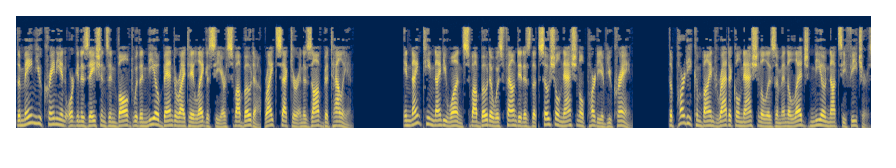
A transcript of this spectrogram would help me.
The main Ukrainian organizations involved with a neo-Banderite legacy are Svoboda, Right Sector and Azov Battalion. In 1991 Svoboda was founded as the Social National Party of Ukraine. The party combined radical nationalism and alleged neo-Nazi features.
